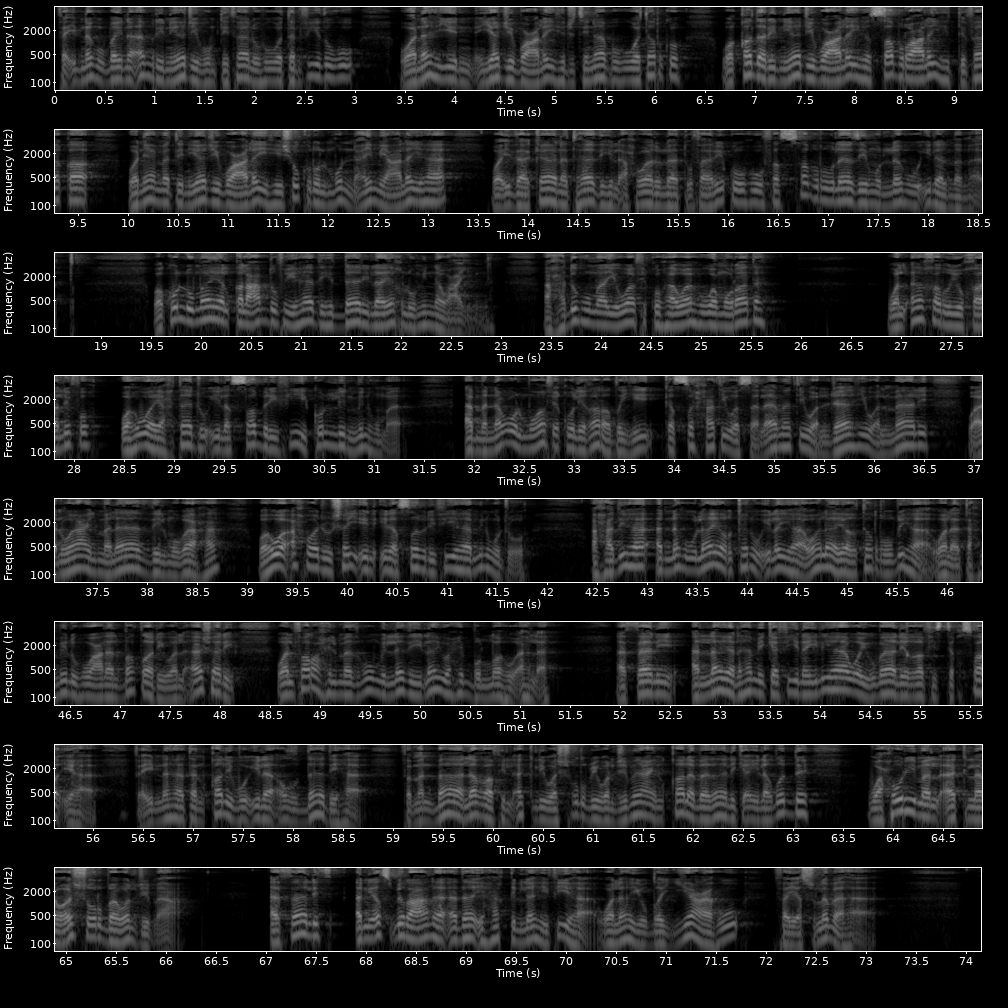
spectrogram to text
فإنه بين أمر يجب امتثاله وتنفيذه ونهي يجب عليه اجتنابه وتركه وقدر يجب عليه الصبر عليه اتفاقا ونعمة يجب عليه شكر المنعم عليها وإذا كانت هذه الأحوال لا تفارقه فالصبر لازم له إلى الممات. وكل ما يلقى العبد في هذه الدار لا يخلو من نوعين. أحدهما يوافق هواه ومراده والآخر يخالفه وهو يحتاج إلى الصبر في كل منهما. أما النوع الموافق لغرضه كالصحة والسلامة والجاه والمال وأنواع الملاذ المباحة وهو أحوج شيء إلى الصبر فيها من وجوه. أحدها أنه لا يركن إليها ولا يغتر بها ولا تحمله على البطر والآشر والفرح المذموم الذي لا يحب الله أهله. الثاني أن لا ينهمك في نيلها ويبالغ في استقصائها فإنها تنقلب إلى أضدادها. فمن بالغ في الأكل والشرب والجماع انقلب ذلك إلى ضده وحرم الأكل والشرب والجماع. الثالث أن يصبر على أداء حق الله فيها ولا يضيعه فيسلبها.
